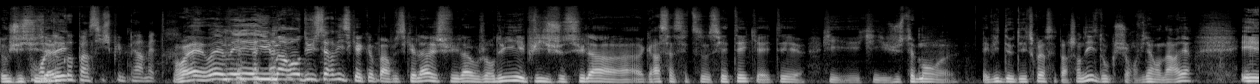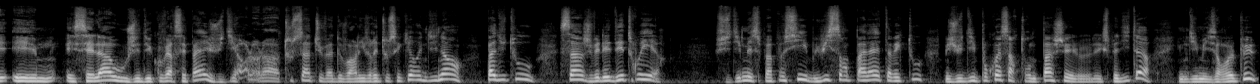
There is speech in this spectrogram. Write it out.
Donc j'y suis Rôle allé. de copain, si je puis me permettre. Ouais, ouais, mais il m'a rendu service quelque part, puisque là, je suis là aujourd'hui, et puis je suis là euh, grâce à cette société qui a été, qui, qui justement euh, évite de détruire cette marchandise, donc je reviens en arrière. Et, et, et c'est là où j'ai découvert ces palettes. Je lui dis, oh là là, tout ça, tu vas devoir livrer tous ces clients. Il me dit, non, pas du tout. Ça, je vais les détruire. Je lui dis, mais c'est pas possible, 800 palettes avec tout. Mais je lui dis, pourquoi ça retourne pas chez le- l'expéditeur? Il me dit, mais ils en veulent plus,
